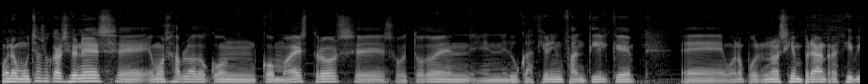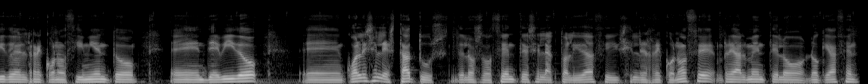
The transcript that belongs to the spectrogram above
Bueno, en muchas ocasiones eh, hemos hablado con, maestros, eh, sobre todo en, educación infantil, que eh, bueno, pues no siempre han recibido el reconocimiento eh, debido. Eh, ¿Cuál es el estatus de los docentes en la actualidad y si les reconoce realmente lo, que hacen?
